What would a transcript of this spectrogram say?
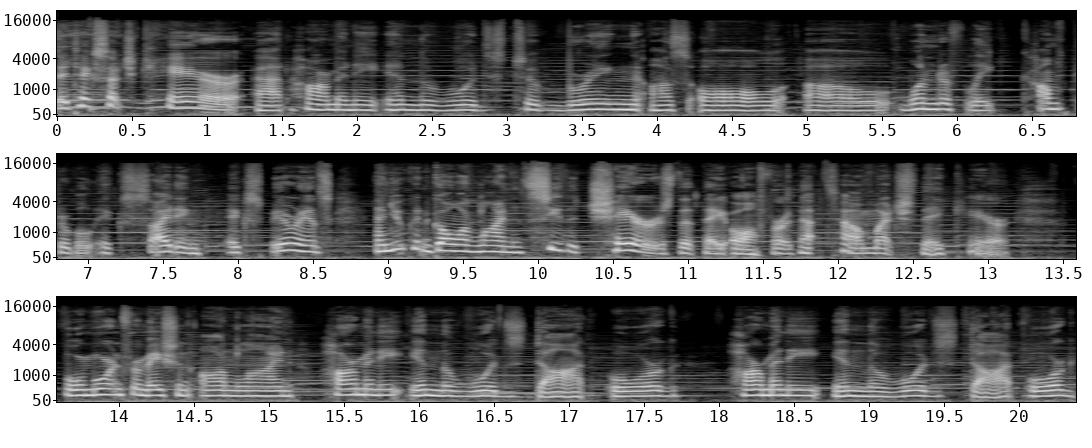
They take such care at Harmony in the Woods to bring us all a wonderfully comfortable, exciting experience. And you can go online and see the chairs that they offer. That's how much they care. For more information online, harmonyinthewoods.org, harmonyinthewoods.org.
